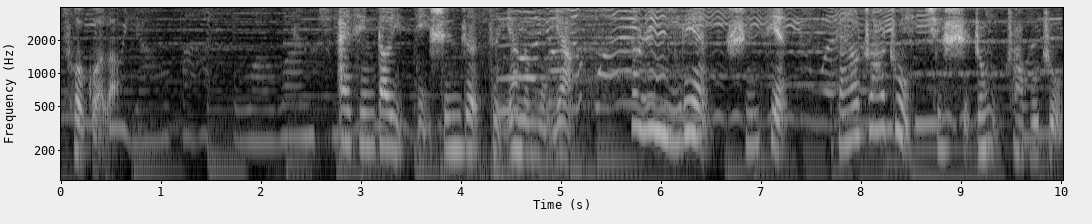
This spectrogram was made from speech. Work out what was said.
错过了。爱情到底生着怎样的模样，让人迷恋深陷？想要抓住，却始终抓不住。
